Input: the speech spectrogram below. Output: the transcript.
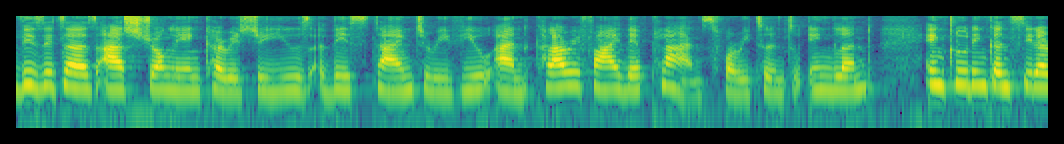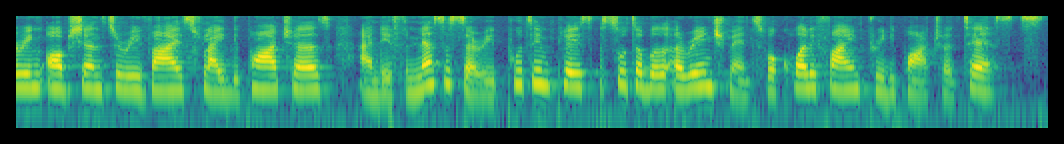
Visitors are strongly encouraged to use this time to review and clarify their plans for return to England, including considering options to revise flight departures and, if necessary, put in place suitable arrangements for qualifying pre-departure tests.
